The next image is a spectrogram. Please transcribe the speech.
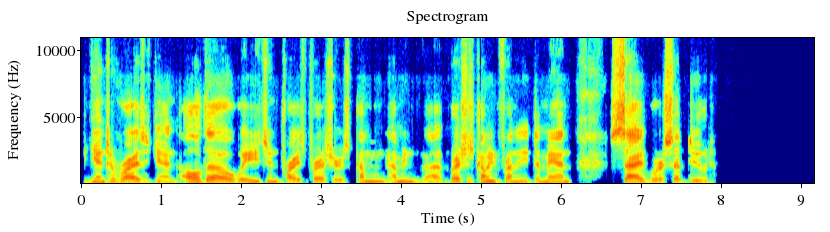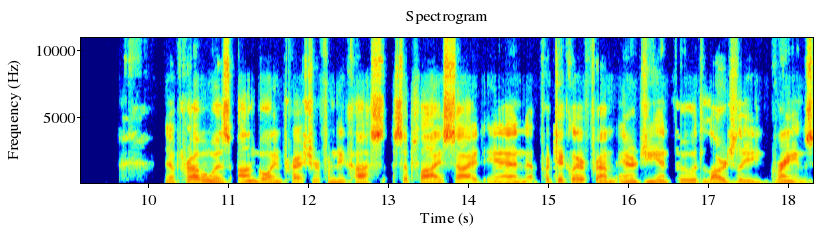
began to rise again. Although wage and price pressures coming coming uh, pressures coming from the demand side were subdued. The problem was ongoing pressure from the cost supply side, in particular from energy and food, largely grains.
